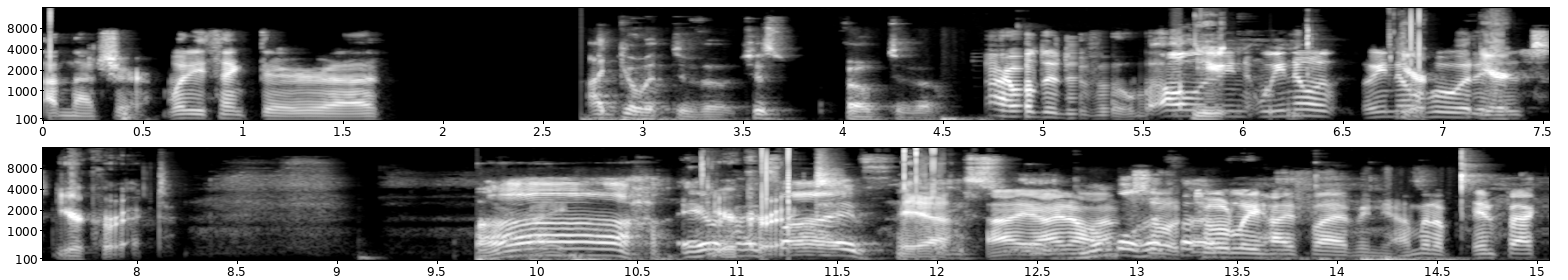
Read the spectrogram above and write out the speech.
I'm not sure. What do you think? They're uh, I'd go with Davout. Just vote Davout. all right. We'll do Davout. But all You- we, we know we know who it you're, is. You're correct. Ah, air You're high correct. five. Yeah. I, I know. I'm Mumble so high five. totally high fiving you. I'm gonna. In fact,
